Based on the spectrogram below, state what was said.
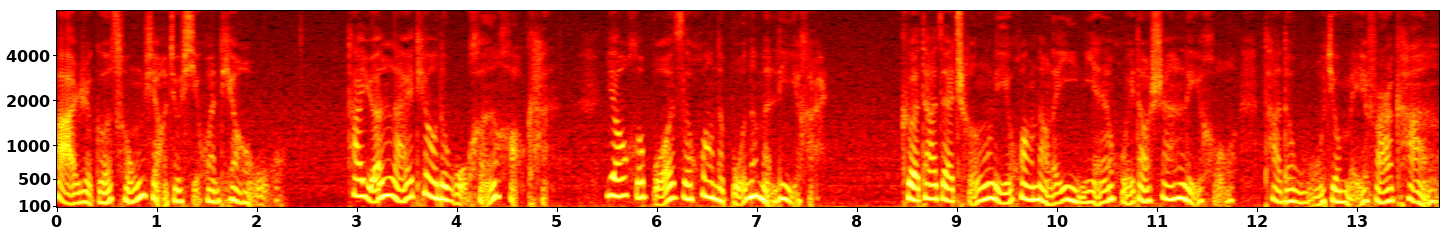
帕日格从小就喜欢跳舞，他原来跳的舞很好看，腰和脖子晃得不那么厉害，可他在城里晃荡了一年，回到山里后，他的舞就没法看了。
